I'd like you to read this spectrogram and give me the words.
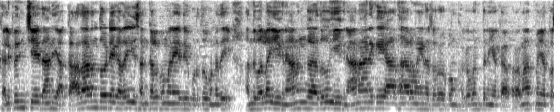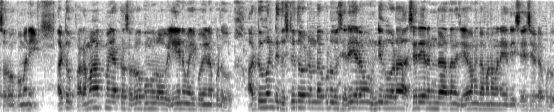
కల్పించే దాని యొక్క ఆధారంతో కదా ఈ సంకల్పం అనేది పుడుతూ ఉన్నది. అందువల్ల ఈ జ్ఞానం కాదు ఈ జ్ఞానానికి ఆధారమైన స్వరూపం భగవంతుని యొక్క పరమాత్మ యొక్క స్వరూపమని. అటు పరమాత్మ యొక్క స్వరూపంలో విలీనమైపోయినప్పుడు అటువంటి దృష్టితో ఉన్నప్పుడు శరీరం ఉండి కూడా అశరీరంగా తన జీవన గమనం అనేది చేసేటప్పుడు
